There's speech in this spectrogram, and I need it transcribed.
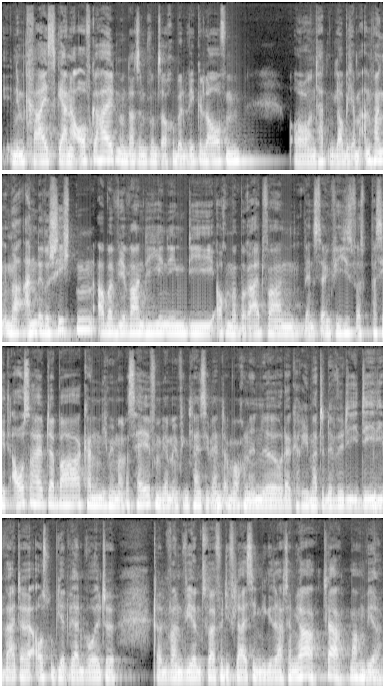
in dem Kreis gerne aufgehalten und da sind wir uns auch über den Weg gelaufen und hatten, glaube ich, am Anfang immer andere Schichten, aber wir waren diejenigen, die auch immer bereit waren, wenn es irgendwie hieß, was passiert außerhalb der Bar, kann nicht mehr mal was helfen. Wir haben irgendwie ein kleines Event am Wochenende oder Karim hatte eine wilde Idee, die weiter ausprobiert werden wollte. Dann waren wir im Zweifel die Fleißigen, die gesagt haben, ja, klar, machen wir,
